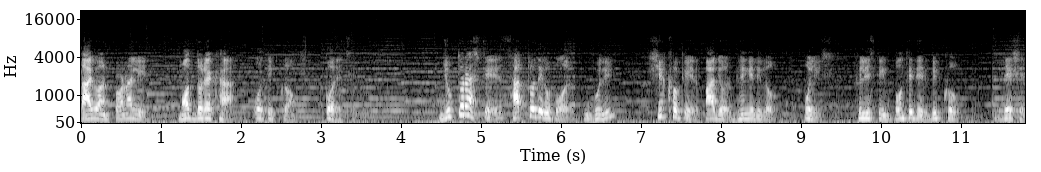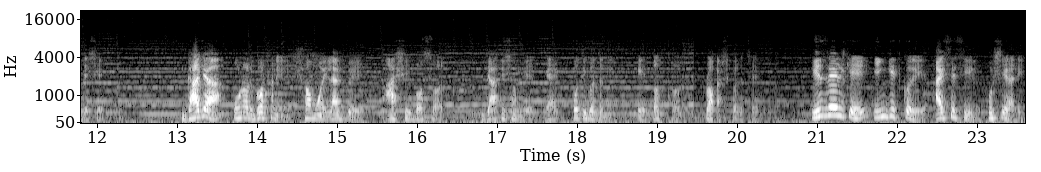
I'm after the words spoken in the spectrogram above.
তাইওয়ান প্রণালীর মধ্যরেখা অতিক্রম করেছে। যুক্তরাষ্ট্রে ছাত্রদের উপর গুলি, শিক্ষকের পাজর ভেঙে দিল পুলিশ। ফিলিস্তিন পন্থীদের বিক্ষোভ দেশে দেশে। গাজা পুনর্গঠনে সময় লাগবে আশি বছর। জাতিসংঘের এক প্রতিবেদনে এ তথ্য প্রকাশ করেছে। ইসরায়েলকে ইঙ্গিত করে আইসিসির হুঁশিয়ারি,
